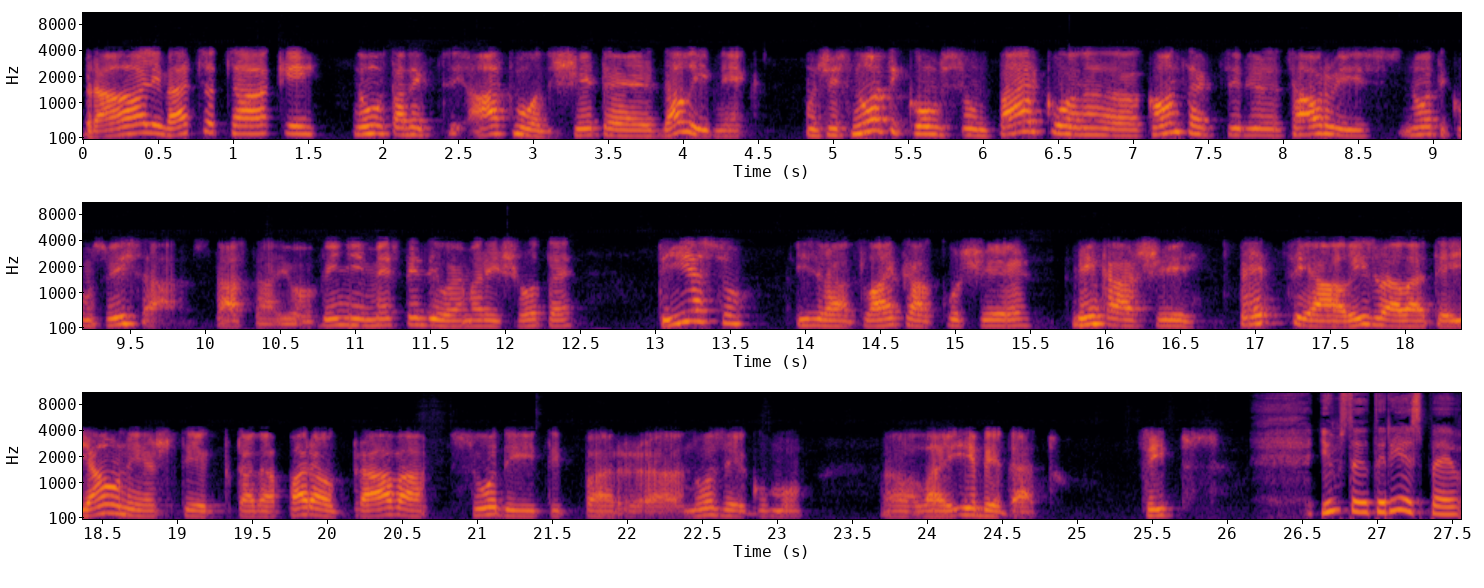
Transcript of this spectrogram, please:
brāļi, vecāki, nu, tā teikt, atmodas šie te dalībnieki. Un šis notikums un pērkona koncerts ir caurvīs notikums visā stāstā, jo viņi, mēs piedzīvojam arī šo te tiesu izrādes laikā, kur šie vienkārši speciāli izvēlētie jaunieši tiek tādā paraugu prāvā sodīti par uh, noziegumu, uh, lai iebiedētu citus. Jums tagad ir iespēja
